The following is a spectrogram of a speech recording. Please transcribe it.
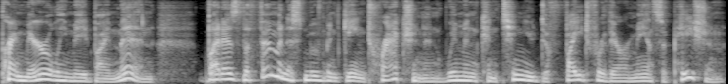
primarily made by men. But as the feminist movement gained traction and women continued to fight for their emancipation,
